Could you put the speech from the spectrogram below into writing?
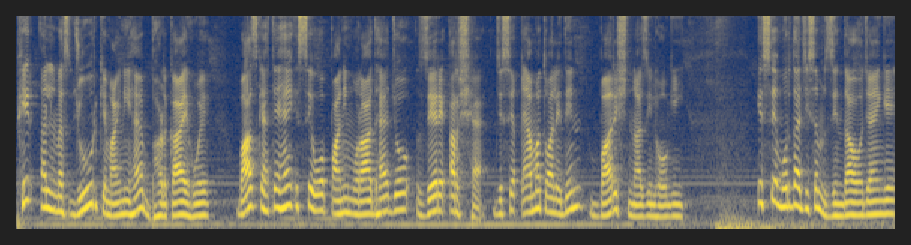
پھر المسجور کے معنی ہے بھڑکائے ہوئے۔ بعض کہتے ہیں اس سے وہ پانی مراد ہے جو زیر عرش ہے، جس سے قیامت والے دن بارش نازل ہوگی۔ اس سے مردہ جسم زندہ ہو جائیں گے۔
